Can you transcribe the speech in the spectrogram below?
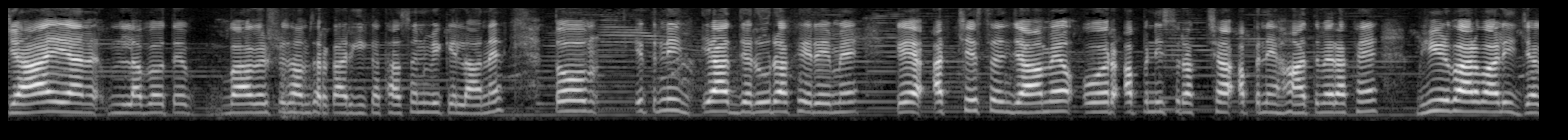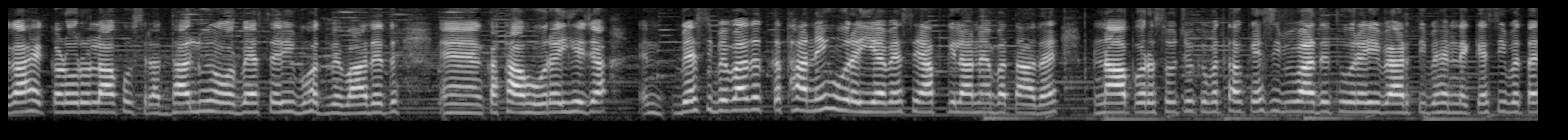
जाए या मतलब बागर धाम सरकार की कथा सुनवी के लाने। तो इतनी याद ज़रूर रखे रे में कि अच्छे से जामें और अपनी सुरक्षा अपने हाथ में रखें। भीड़ भाड़ वाली जगह है, करोड़ों लाखों श्रद्धालु हैं और वैसे भी बहुत विवादित कथा हो रही है जा। वैसी विवादित कथा नहीं हो रही है, वैसे आपके लाने बता दें। ना आप और सोचो कि बताओ कैसी विवादित हो रही है आरती बहन ने कैसी बताई।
